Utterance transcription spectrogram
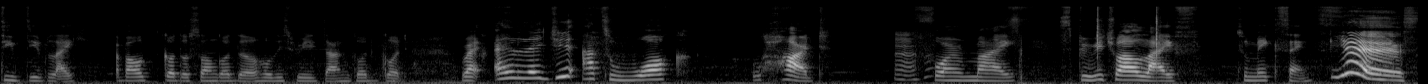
deep deep like about god the son god the holy spirit and god god right i legit had to work hard mm-hmm. for my spiritual life to make sense. Yes,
